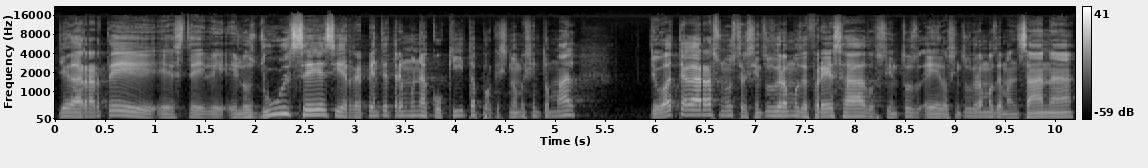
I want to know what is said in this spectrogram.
y agarrarte este, eh, los dulces y de repente traerme una coquita porque si no me siento mal, Luego te agarras unos 300 gramos de fresa, 200, 200 eh, gramos de manzana,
